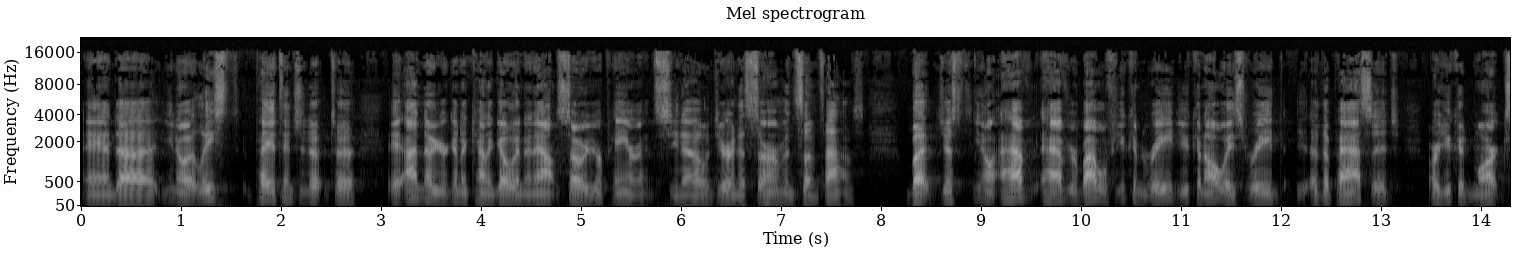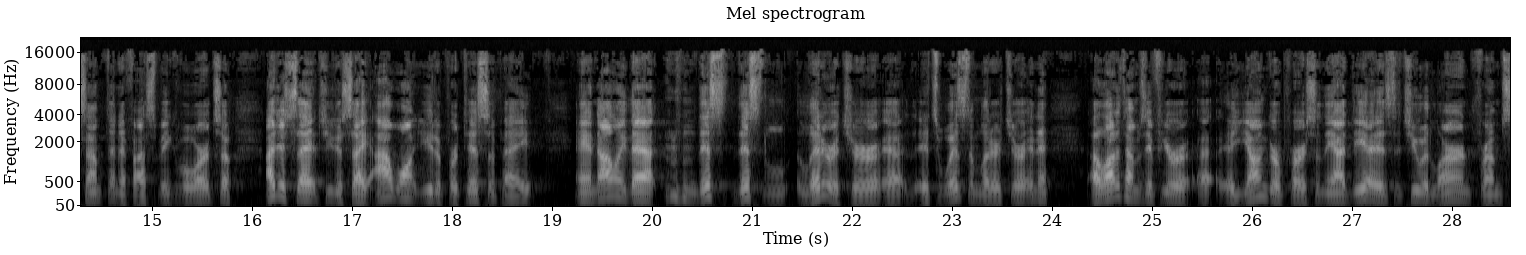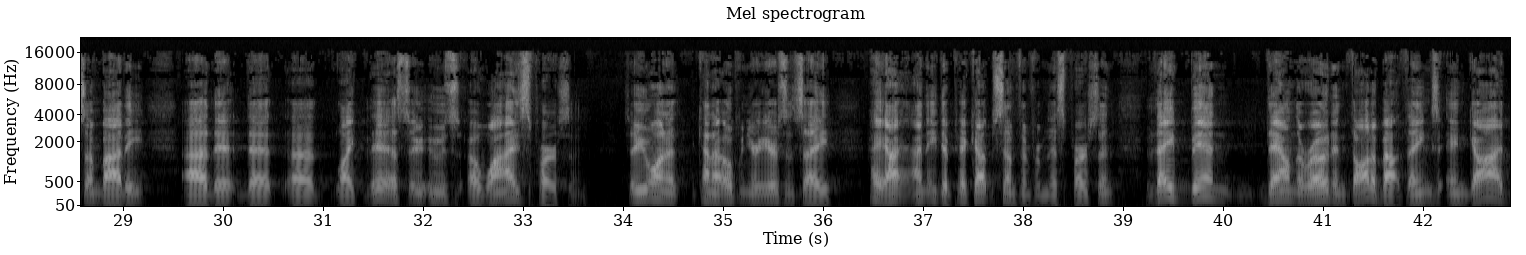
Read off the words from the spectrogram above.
And, uh, you know, at least pay attention to, to I know you're going to kind of go in and out, so are your parents, you know, during a sermon sometimes. But just, you know, have, have your Bible. If you can read, you can always read uh, the passage, or you could mark something if I speak of a word. So I just say it to you to say, I want you to participate. And not only that, this, this literature, uh, it's wisdom literature, and a lot of times, if you're a, a younger person, the idea is that you would learn from somebody uh, that that uh, like this, who's a wise person. So you want to kind of open your ears and say, "Hey, I, I need to pick up something from this person." They've been down the road and thought about things, and God,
